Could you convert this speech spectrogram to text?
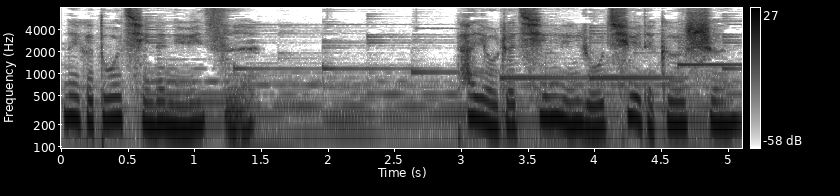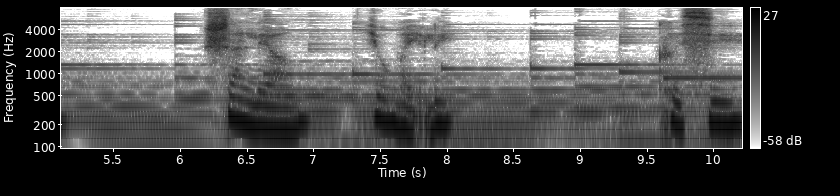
那个多情的女子，她有着清灵如雀的歌声，善良。又美丽，可惜，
